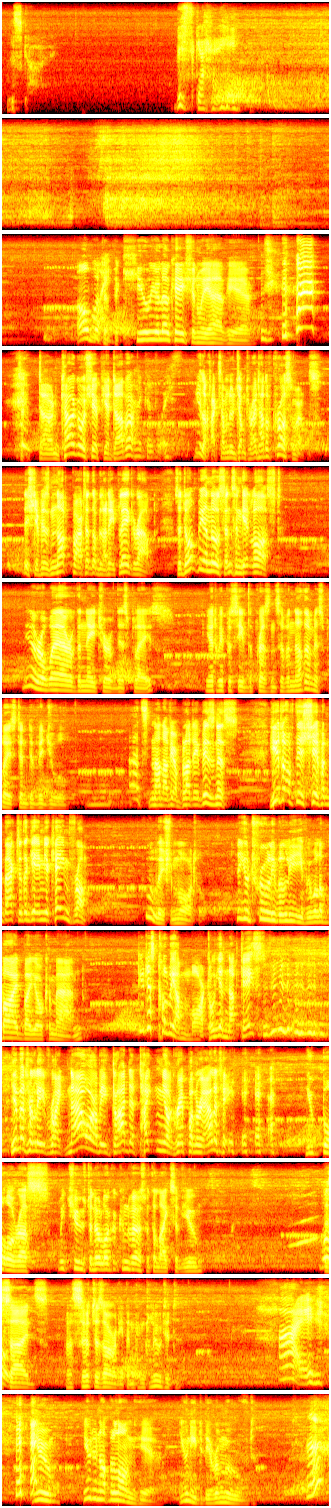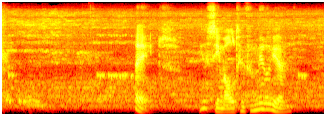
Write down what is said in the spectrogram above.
This guy. This guy. Oh boy. What a boy. peculiar location we have here. Darn cargo ship, you I dauber. like that voice. You look like someone who jumped right out of Crossworlds. This ship is not part of the bloody playground, so don't be a nuisance and get lost. You're aware of the nature of this place, yet we perceive the presence of another misplaced individual. That's none of your bloody business. Get off this ship and back to the game you came from. Foolish mortal. Do you truly believe we will abide by your command? Do you just call me a mortal, you nutcase? you better leave right now, or I'll be glad to tighten your grip on reality. You bore us. We choose to no longer converse with the likes of you. Whoa. Besides, our search has already been concluded. Hi. You, you do not belong here. You need to be removed. huh? Wait, you seem all too familiar.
